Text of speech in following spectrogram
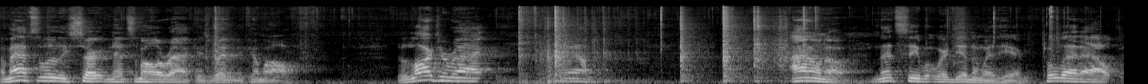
I'm absolutely certain that smaller rack is ready to come off. The larger rack, well, I don't know. Let's see what we're dealing with here. Pull that out.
